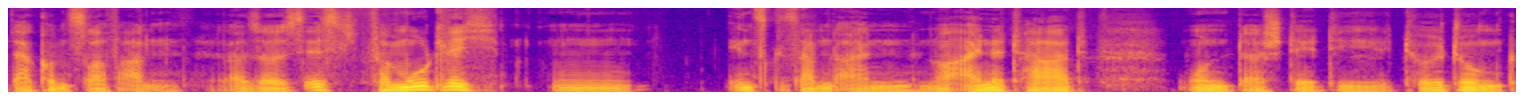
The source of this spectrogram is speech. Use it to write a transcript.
Da kommt es drauf an. Also es ist vermutlich mh, hm, insgesamt ein, nur eine Tat und da steht die Tötung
